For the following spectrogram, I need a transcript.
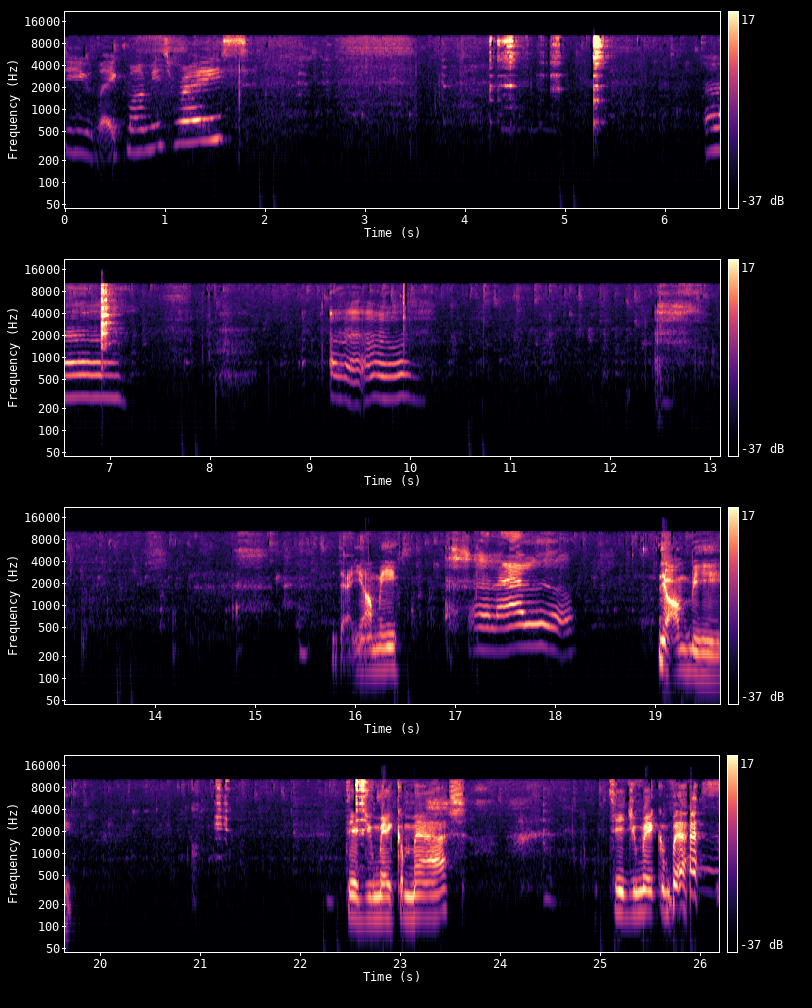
Do you like mommy's rice? Uh, Is that yummy? uh, Yummy. Did you make a mess? Did you make a mess?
